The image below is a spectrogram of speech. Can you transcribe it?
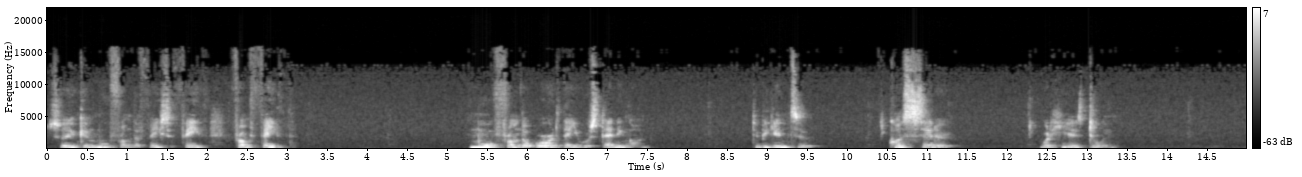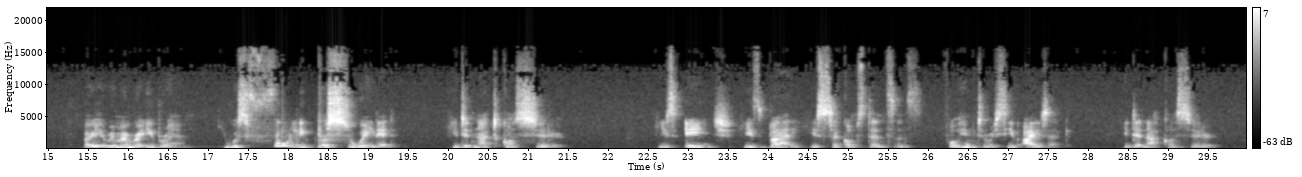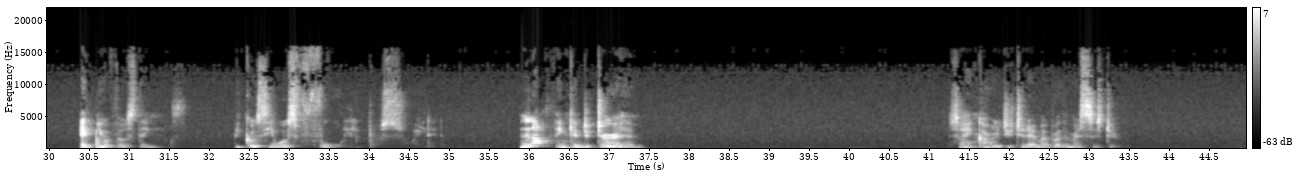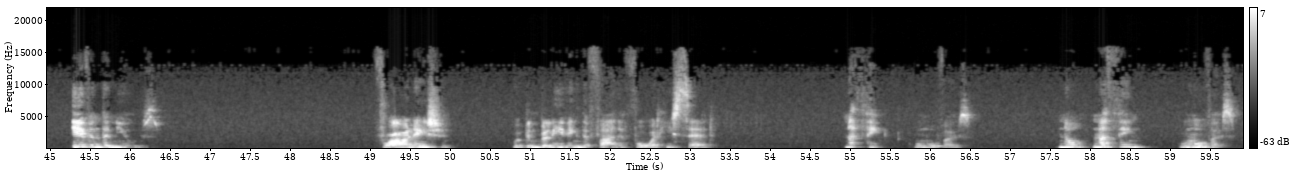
so you can move from the faith, faith from faith, move from the word that you were standing on to begin to consider what he is doing. But you remember Abraham, he was fully persuaded. He did not consider his age, his body, his circumstances for him to receive Isaac. He did not consider any of those things because he was fully persuaded. Nothing can deter him So I encourage you today, my brother, my sister. Even the news for our nation, we've been believing the Father for what He said. Nothing will move us. No, nothing will move us.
